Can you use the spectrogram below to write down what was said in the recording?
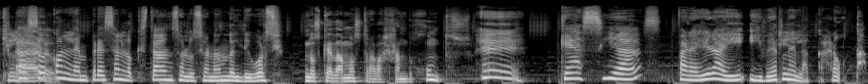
¿Qué pasó con la empresa en lo que estaban solucionando el divorcio? Nos quedamos trabajando juntos. Eh. ¿Qué hacías para ir ahí y verle la carota?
